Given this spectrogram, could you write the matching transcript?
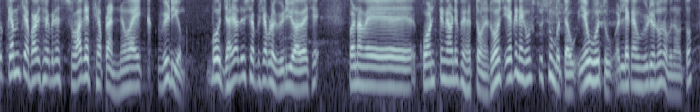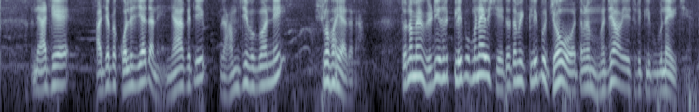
તો કેમ છે ભાઈ સાહેબ? સ્વાગત છે આપણા નવા એક વિડીયોમાં. બહુ ઝાઝા દિવસે પછી આપણો વીડિયો આવે છે. પણ હવે કોન્ટેન્ટ આપણી હતો ને રોજ એક ને એક વસ્તુ શું બતાવું? એવું હતું, એટલે કાંઈ હું વીડિયો નહોતો બનાવતો. અને આજે આજે આપણે કોલેજ ગયા હતા ને, ત્યાં હતી રામજી ભગવાનની શોભાયાત્રા તો મેં વીડિયો થોડી ક્લિપ બનાવી છે. તો તમે ક્લિપ જોવો, તમને મજા આવે એવી થોડી ક્લિપ બનાવી છે.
